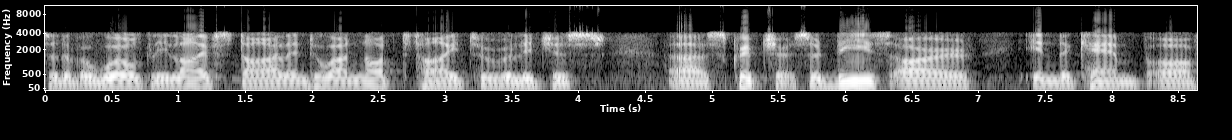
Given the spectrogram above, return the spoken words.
sort of a worldly lifestyle and who are not tied to religious uh, scripture. So these are in the camp of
